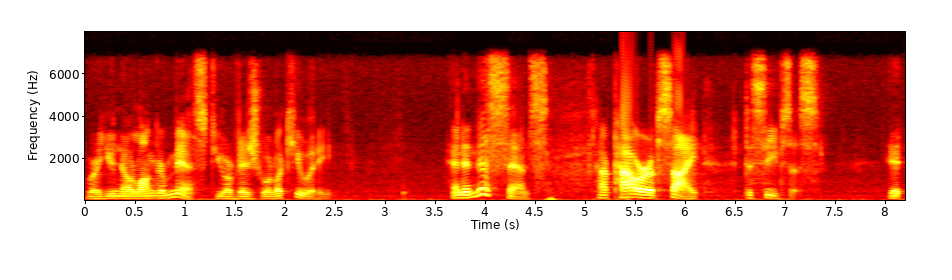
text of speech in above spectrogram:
where you no longer missed your visual acuity. And in this sense, our power of sight deceives us. It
